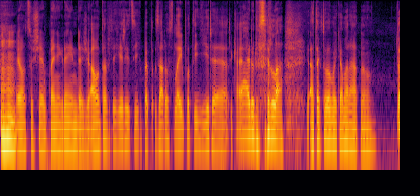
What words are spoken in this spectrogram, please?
mm-hmm. jo, což je úplně někde jinde, že? A on tam v těch Jiřících zarostlej po té díře a říká, já jedu do sedla. A tak to byl můj kamarád, no.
